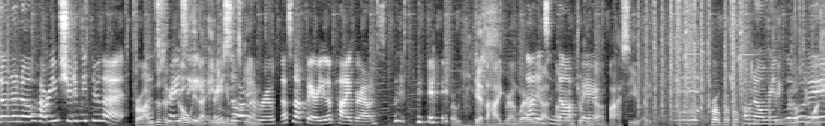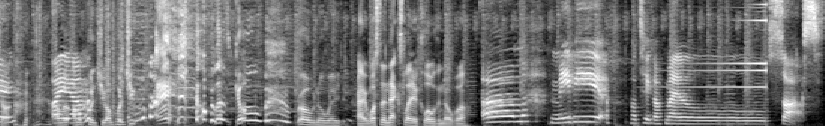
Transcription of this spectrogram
No, no, no. How are you shooting me through that? Bro, I'm That's just a crazy. goated at Are aiming you in still this on game. the roof? That's not fair. You have high ground. Bro, get the high ground. Where That are you is at? Not I'm jumping fair. down. Oh, I see you. I, bro, bro, bro. Oh, no, I'm okay, you must be one shot. I'm gonna punch you. I'm punch you. hey, let's go. Bro, no way. All right, what's the next layer of clothing, Nova? um, maybe I'll take off my socks.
